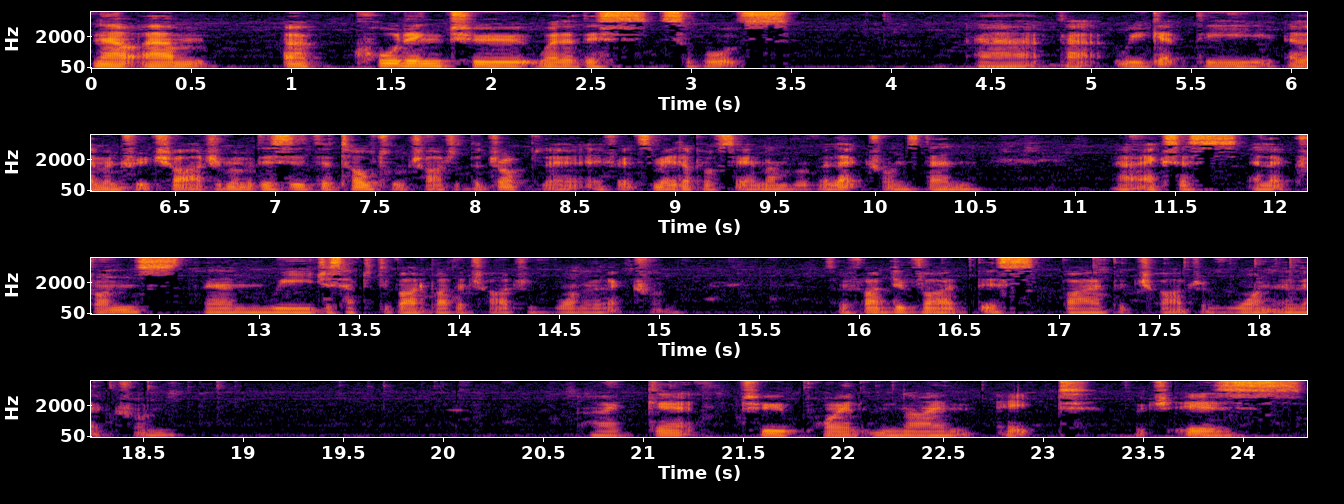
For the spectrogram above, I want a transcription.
Now, um, according to whether this supports uh, that we get the elementary charge, remember this is the total charge of the droplet. If it's made up of, say, a number of electrons, then uh, excess electrons, then we just have to divide by the charge of one electron. So if I divide this by the charge of one electron, I get 2.98, which is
